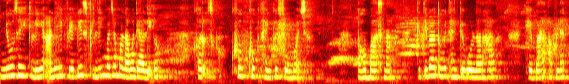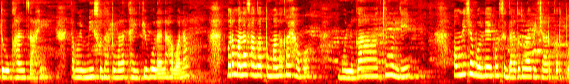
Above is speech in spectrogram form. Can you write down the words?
न्यूज ऐकली आणि एक वेगळीच फिलिंग माझ्या मनामध्ये आली गं. खरंच खूप खूप थँक्यू सो मच अहो बास ना किती वेळा तुम्ही थँक्यू बोलणार आहात? हे बाळ आपल्या दोघांचं आहे. त्यामुळे मी सुद्धा तुम्हाला थँक्यू बोलायला हवं ना? बरं मला सांगा तुम्हाला काय हवं? मुलगा की मुलगी? अवनीच्या बोलणे ऐकून सिद्धार्थ थोडा विचार करतो.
